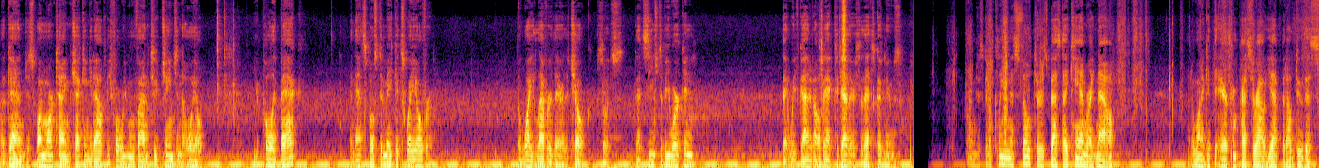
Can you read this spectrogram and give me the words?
again, just one more time checking it out before we move on to changing the oil. You pull it back and that's supposed to make its way over. The white lever there, the choke. So it's that seems to be working that we've got it all back together. So that's good news. I'm just going to clean this filter as best I can right now. I don't want to get the air compressor out yet but I'll do this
